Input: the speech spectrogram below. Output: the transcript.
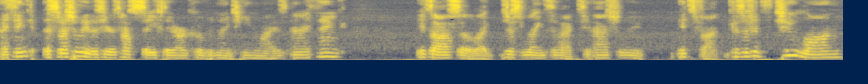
I think, especially this year, is how safe they are COVID 19 wise. And I think it's also, like, just length of activity. Actually, it's fun. Because if it's too long,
